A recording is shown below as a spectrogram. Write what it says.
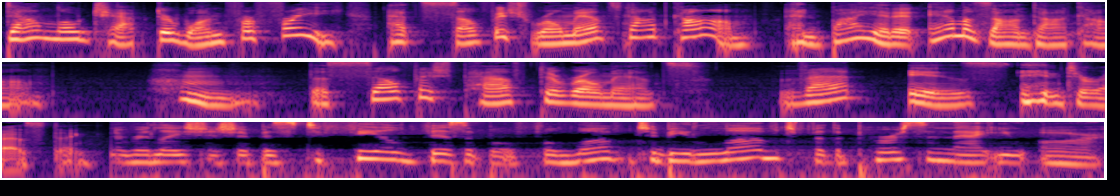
Download chapter one for free at selfishromance.com and buy it at amazon.com. Hmm, The Selfish Path to Romance. That is interesting. A relationship is to feel visible, for love, to be loved for the person that you are.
